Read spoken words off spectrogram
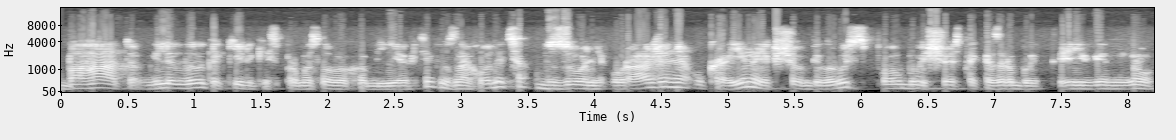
Багато велика кількість промислових об'єктів знаходиться в зоні ураження України, якщо Білорусь спробує щось таке зробити, і він ну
